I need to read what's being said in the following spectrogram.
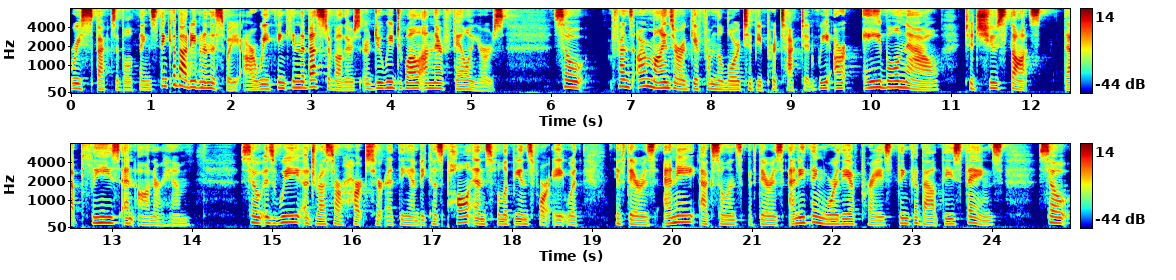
respectable things. Think about even in this way are we thinking the best of others or do we dwell on their failures? So, friends, our minds are a gift from the Lord to be protected. We are able now to choose thoughts that please and honor Him. So, as we address our hearts here at the end, because Paul ends Philippians 4 8 with, if there is any excellence, if there is anything worthy of praise, think about these things. So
